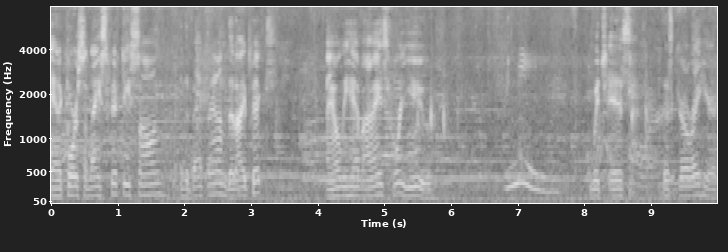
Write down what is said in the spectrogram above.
And of course, a nice 50 song in the background that I picked. I only have eyes for you, Me. which is this girl right here.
